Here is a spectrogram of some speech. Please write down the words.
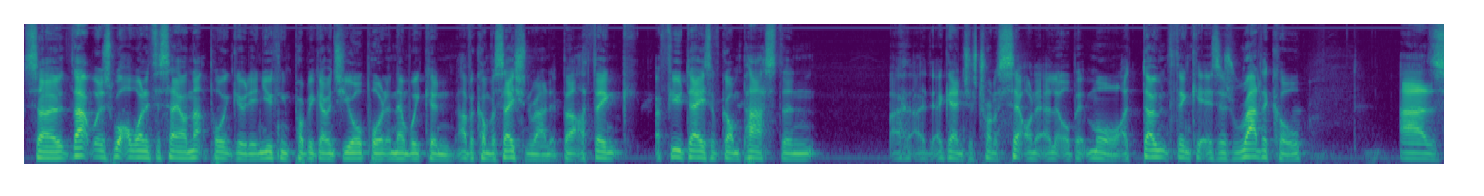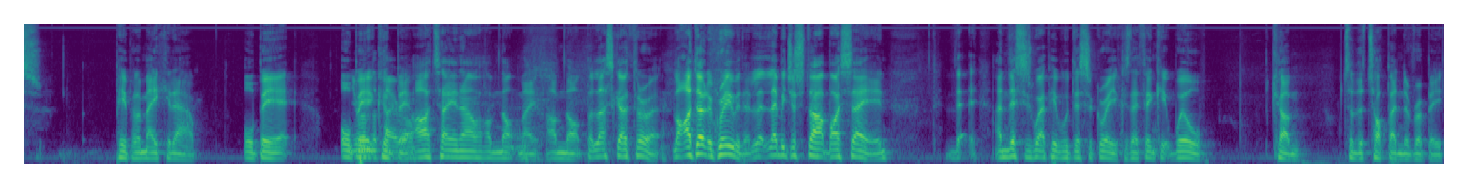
So that was what I wanted to say on that point, Goody, and you can probably go into your point and then we can have a conversation around it. But I think a few days have gone past and I, again, just trying to sit on it a little bit more. I don't think it is as radical as people are making out, albeit. Albeit it could be. I'll tell you now, I'm not, mate. I'm not. But let's go through it. Like, I don't agree with it. Let, let me just start by saying, that, and this is where people disagree because they think it will come to the top end of rugby.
